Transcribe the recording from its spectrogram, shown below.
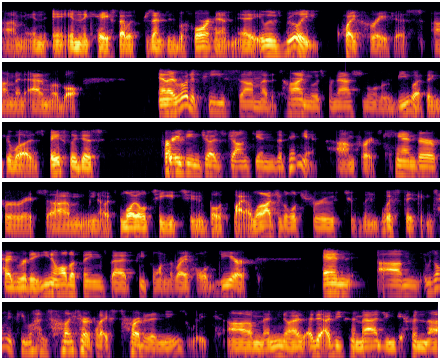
um, in in the case that was presented before him. It was really quite courageous um, and admirable. And I wrote a piece um, at the time. It was for National Review, I think it was, basically just praising Judge Duncan's opinion um, for its candor, for its you know its loyalty to both biological truth, to linguistic integrity, you know all the things that people on the right hold dear. And um, it was only a few months later that I started a Newsweek. Um, and you know, as, as, you can imagine, given the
